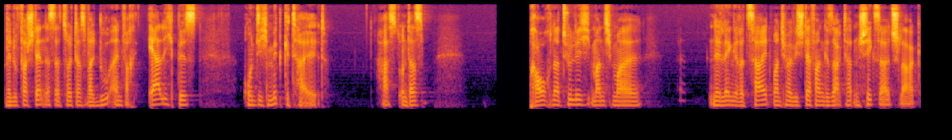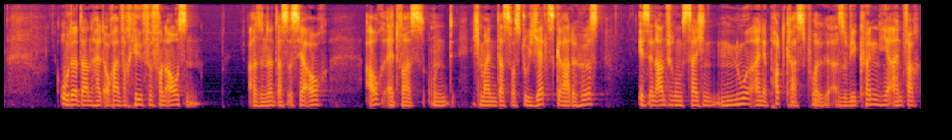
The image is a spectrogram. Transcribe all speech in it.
wenn du Verständnis erzeugt hast, weil du einfach ehrlich bist und dich mitgeteilt hast. Und das braucht natürlich manchmal eine längere Zeit, manchmal, wie Stefan gesagt hat, ein Schicksalsschlag oder dann halt auch einfach Hilfe von außen. Also, ne, das ist ja auch, auch etwas. Und ich meine, das, was du jetzt gerade hörst, ist in Anführungszeichen nur eine Podcast-Folge. Also wir können hier einfach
